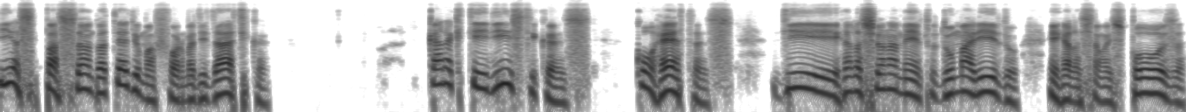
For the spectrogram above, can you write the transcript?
ia se passando até de uma forma didática características corretas de relacionamento do marido em relação à esposa,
